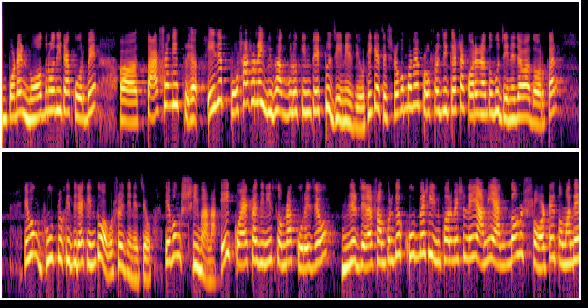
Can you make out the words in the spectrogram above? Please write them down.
ইম্পর্টেন্ট নদ নদীটা করবে। তার সঙ্গে এই যে প্রশাসনিক বিভাগগুলো কিন্তু একটু জেনে যেও, ঠিক আছে? সেরকমভাবে প্রশ্ন জিজ্ঞাসা করে না, তবু জেনে যাওয়া দরকার। এবং ভূ প্রকৃতিটা কিন্তু অবশ্যই জেনে যেও এবং সীমানা, এই কয়েকটা জিনিস তোমরা করে যেও নিজের জেলা সম্পর্কে খুব বেশি ইনফরমেশন নেই। আমি একদম শর্টে তোমাদের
